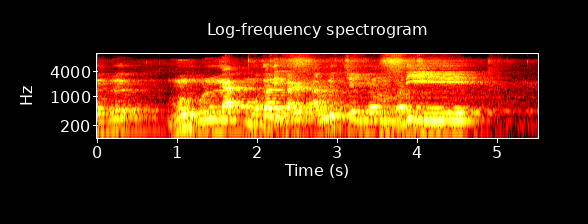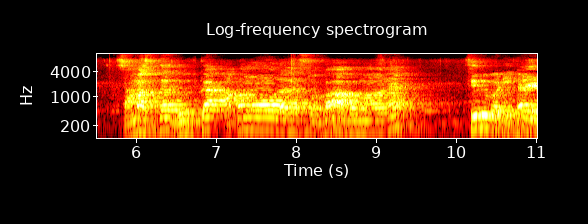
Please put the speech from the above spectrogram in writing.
என்று முன்புள்ள முதலிகள் அருளி செய்யும்படி சமஸ்த துக்க அபமோதன திருவடிகள்.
